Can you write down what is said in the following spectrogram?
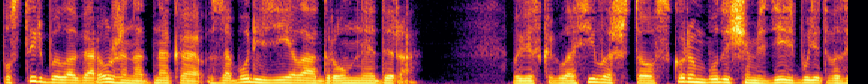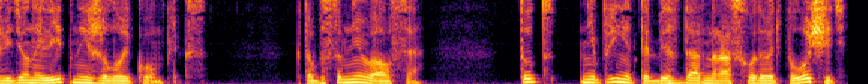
Пустырь был огорожен, однако в заборе зияла огромная дыра. Вывеска гласила, что в скором будущем здесь будет возведен элитный жилой комплекс. Кто бы сомневался. Тут не принято бездарно расходовать площадь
